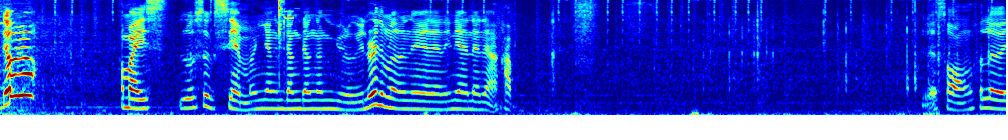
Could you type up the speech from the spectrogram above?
เดี๋ยวเดี๋ยว ทำไมรู้สึกเสียงมันยังดังดังๆอยู่เลยเรื่องเนี่ยเนี่ยเนี่ยเนี่ยเนี่ยครับเหลือสองซะเลย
